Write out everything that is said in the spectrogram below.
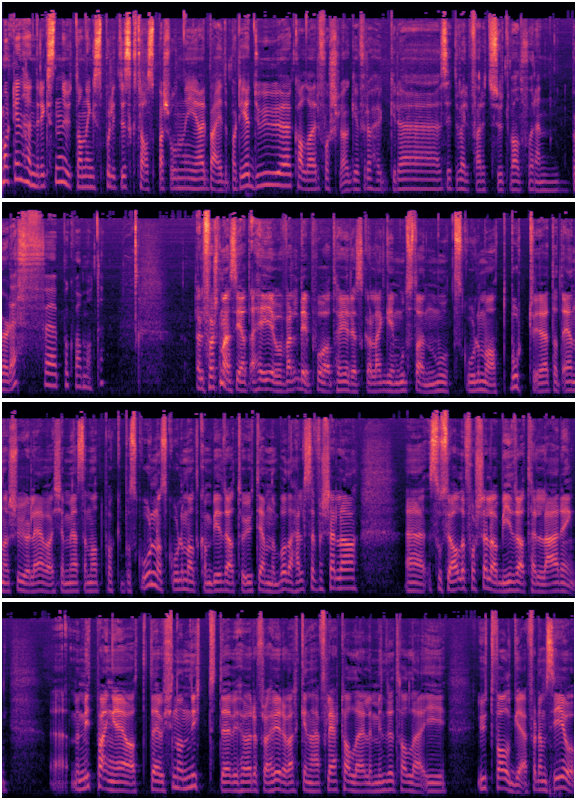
Martin Henriksen, utdanningspolitisk talsperson i Arbeiderpartiet. Du eh, kaller forslaget fra Høyre sitt velferdsutvalg for en bløff. Eh, på hva måte? Først må jeg si at jeg heier jo veldig på at Høyre skal legge motstanden mot skolemat bort. Vi vet at én av sju elever ikke har med seg matpakke på skolen, og skolemat kan bidra til å utjevne både helseforskjeller, eh, sosiale forskjeller og bidra til læring. Men mitt poeng er jo at det er jo ikke noe nytt det vi hører fra Høyre, verken flertallet eller mindretallet i utvalget. For de sier jo,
